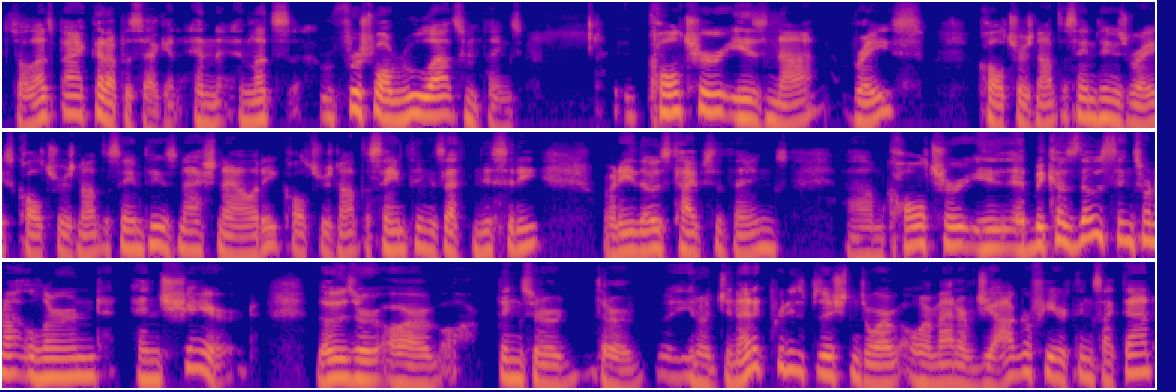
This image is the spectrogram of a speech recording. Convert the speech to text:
So let's back that up a second and, and let's first of all rule out some things. Culture is not race. Culture is not the same thing as race. Culture is not the same thing as nationality. Culture is not the same thing as ethnicity or any of those types of things. Um, culture is because those things are not learned and shared. Those are, are, are things that are that are you know genetic predispositions or, or a matter of geography or things like that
